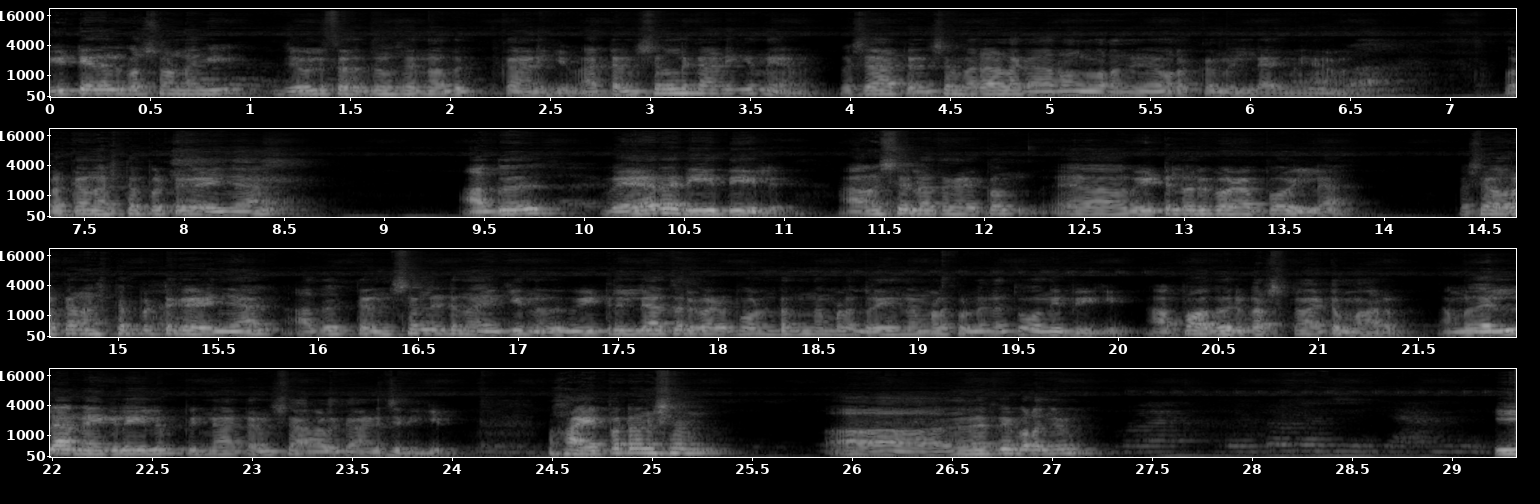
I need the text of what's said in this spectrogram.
വീട്ടിൽ എന്തെങ്കിലും പ്രശ്നം ഉണ്ടെങ്കിൽ ജോലി സ്ഥലത്ത് ചെന്ന് അത് കാണിക്കും. ആ ടെൻഷനിൽ കാണിക്കുന്നതാണ്. പക്ഷെ ആ ടെൻഷൻ വരാനുള്ള കാരണം എന്ന് പറഞ്ഞു കഴിഞ്ഞാൽ ഉറക്കമില്ലായ്മയാണ്. ഉറക്കം നഷ്ടപ്പെട്ട് കഴിഞ്ഞാൽ അത് വേറെ രീതിയിൽ ആവശ്യമില്ലാത്ത ഇപ്പം വീട്ടിലൊരു കുഴപ്പമില്ല. പക്ഷെ ഉറക്കം നഷ്ടപ്പെട്ട് കഴിഞ്ഞാൽ അത് ടെൻഷനിലിട്ട് നയിക്കുന്നത് വീട്ടിലില്ലാത്തൊരു കുഴപ്പമുണ്ടെന്ന് നമ്മുടെ ബ്രെയിൻ നമ്മളെ കൊണ്ട് തന്നെ തോന്നിപ്പിക്കും. അപ്പോൾ അതൊരു പ്രശ്നമായിട്ട് മാറും. നമ്മൾ എല്ലാ മേഖലയിലും പിന്നെ ആ ടെൻഷൻ ആൾ കാണിച്ചിരിക്കും. ഹൈപ്പർ ടെൻഷൻ നേരത്തെ പറഞ്ഞു ഈ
